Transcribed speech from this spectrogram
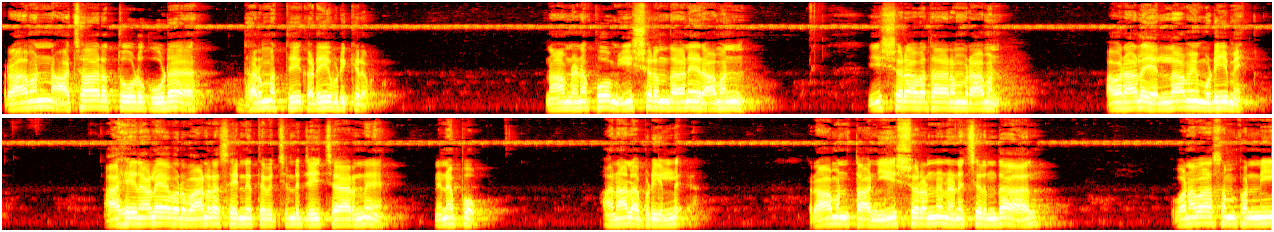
ராமன் ஆச்சாரத்தோடு கூட தர்மத்தை கடைபிடிக்கிறவன். நாம் நினைப்போம் ஈஸ்வரன் தானே ராமன் ஈஸ்வர அவதாரம் ராமன். அவரால் எல்லாமே முடியுமே. ஆகையினாலே அவர் வானர சைன்யத்தை வச்சுட்டு ஜெயிச்சார்னு நினைப்போம். ஆனால் அப்படி இல்லை. ராமன் தான் ஈஸ்வரன்னு நினச்சிருந்தால் வனவாசம் பண்ணி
